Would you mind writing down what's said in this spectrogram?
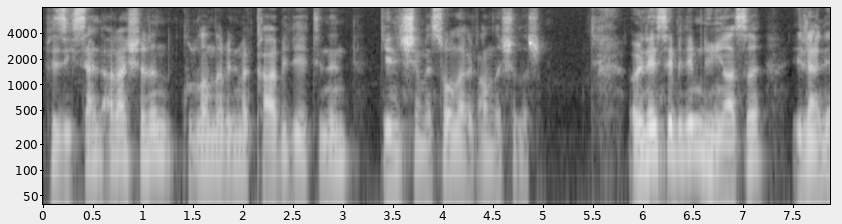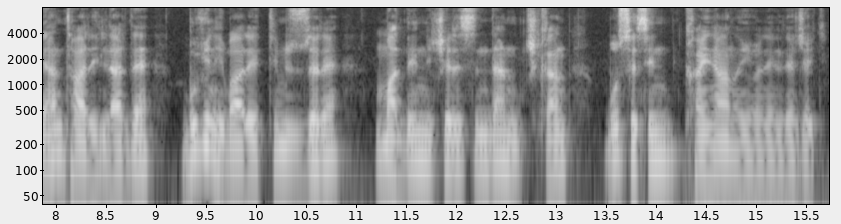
fiziksel araçların kullanılabilme kabiliyetinin genişlemesi olarak anlaşılır. Öyleyse bilim dünyası ilerleyen tarihlerde bugün ibare ettiğimiz üzere maddenin içerisinden çıkan bu sesin kaynağına yönelecek.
